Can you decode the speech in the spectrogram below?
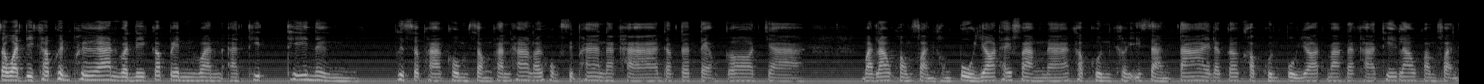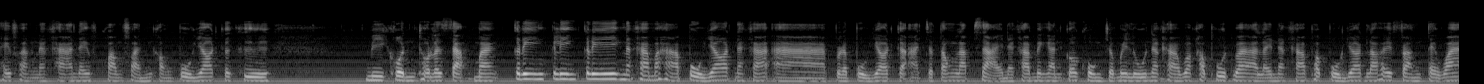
สวัสดีครับเพื่อนๆ วันนี้ก็เป็นวันอาทิตย์ที่1พฤษภาคม 2565 นะคะ ดรแต๋วก็จะ มาเล่าความฝันของปู่ยอดให้ฟังนะ ขอบคุณเคยอีสานใต้ แล้วก็ขอบคุณปู่ยอดมากนะคะ ที่เล่าความฝันให้ฟังนะคะ ในความฝันของปู่ยอดก็คือ มีคนโทรศัพท์มากริ้งกริ้งกริ้งนะคะมาหาปู่ยอดนะคะ อ่าประปู่ยอดก็อาจจะต้องรับสายนะคะ ไม่งั้นก็คงจะไม่รู้นะคะ ว่าเขาพูดว่าอะไรนะคะเพราะปู่ยอดเล่าให้ฟังแต่ว่า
